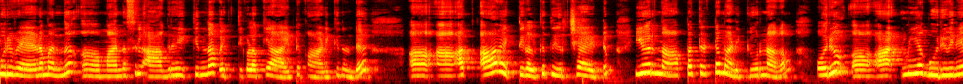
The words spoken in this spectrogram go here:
ഗുരു വേണമെന്ന് മനസ്സിൽ ആഗ്രഹിക്കുന്ന വ്യക്തികളൊക്കെ ആയിട്ട് കാണിക്കുന്നുണ്ട്. ആ വ്യക്തികൾക്ക് തീർച്ചയായിട്ടും ഈ ഒരു നാൽപ്പത്തെട്ട് മണിക്കൂറിനകം ഒരു ആത്മീയ ഗുരുവിനെ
